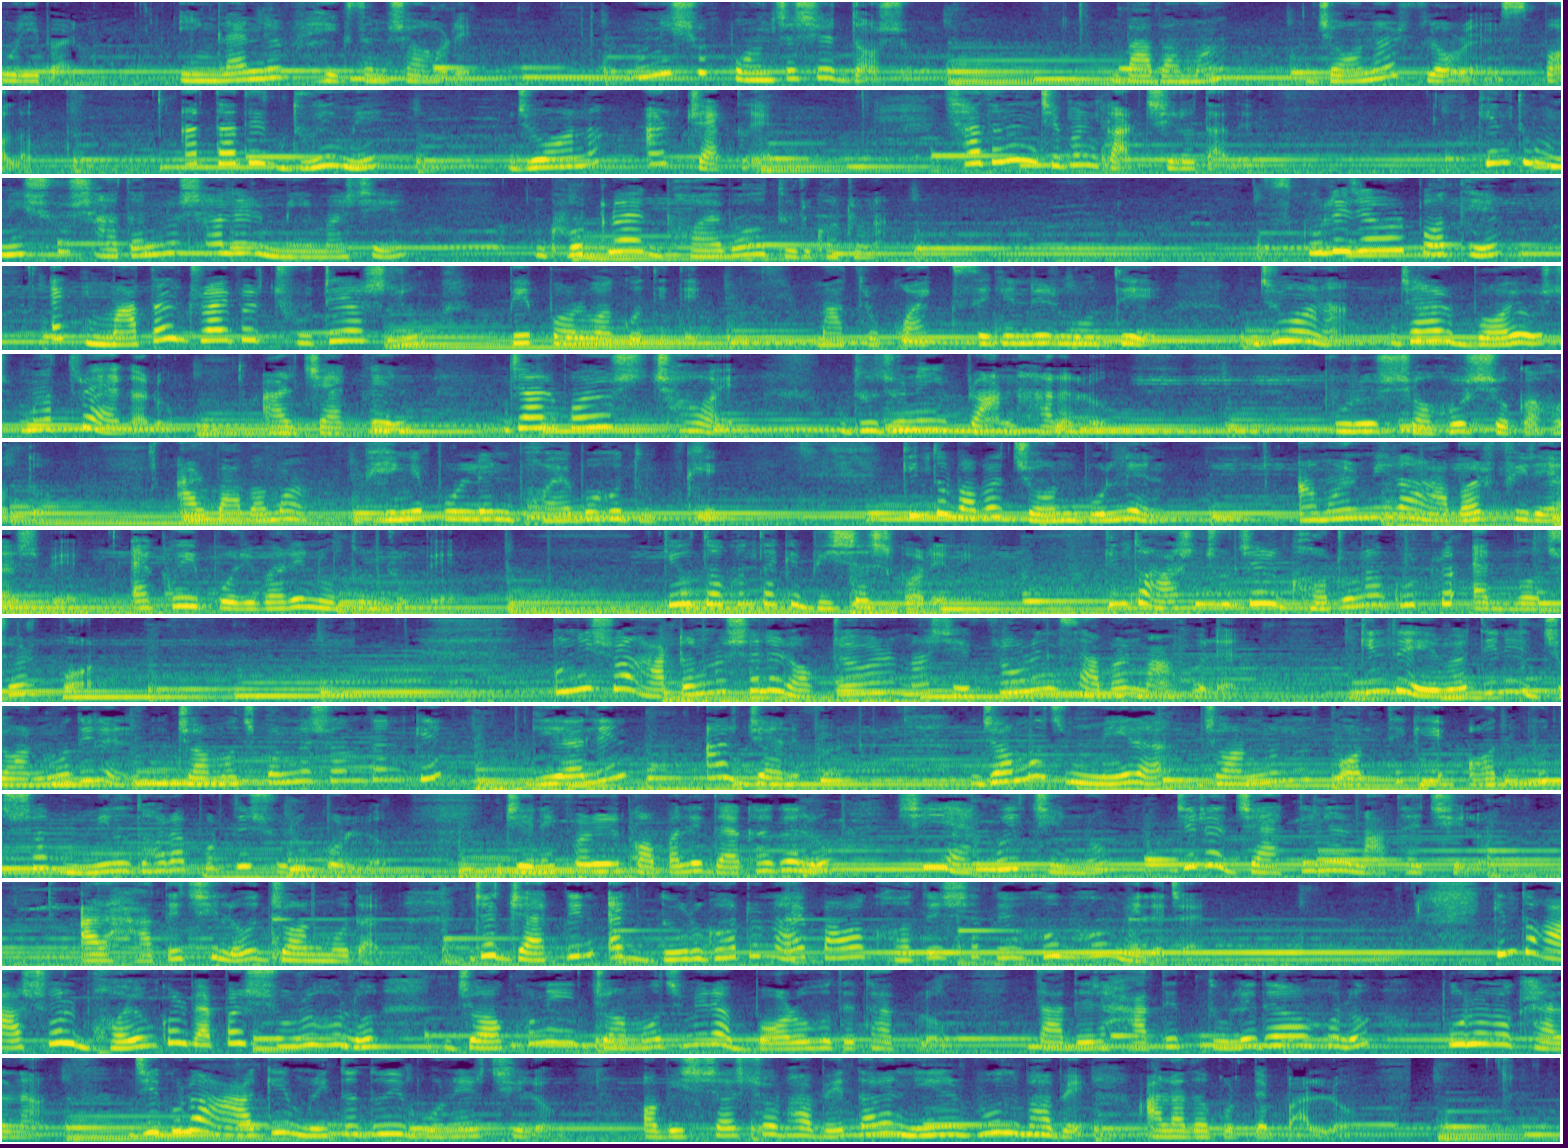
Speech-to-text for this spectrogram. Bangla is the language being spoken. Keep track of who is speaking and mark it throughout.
Speaker 1: পরিবার, ইংল্যান্ডের হেক্সাম শহরে। উনিশশো পঞ্চাশের দশক। বাবা মা, জন আর ফ্লোরেন্স পলক আর তাদের দুই মেয়ে, জোয়ানা আর জ্যাকলিন সাধারণ জীবন কাটছিল তাদের। কিন্তু উনিশশো সাতান্ন সালের মে মাসে ঘটল এক ভয়াবহ দুর্ঘটনা। স্কুলে যাওয়ার পথে এক মাতাল ড্রাইভার ছুটে আসলো বেপরোয়া গতিতে। মাত্র কয়েক সেকেন্ডের মধ্যে জোয়ানা, যার বয়স মাত্র এগারো, আর জ্যাকলিন, যার বয়স ছয়, দুজনেই প্রাণ হারালো। পুরো শহর শোকাহত, আর বাবা মা ভেঙে পড়লেন ভয়াবহ দুঃখে। কিন্তু বাবা জন বললেন, আমার মেয়েরা আবার ফিরে আসবে, একই পরিবারে নতুন রূপে। কেউ তখন তাকে বিশ্বাস করেনি। কিন্তু আশ্চর্যের ঘটনা ঘটল এক বছর পর। উনিশশো আটান্ন সালের অক্টোবর মাসে ফ্লোরেন্স আবার মা হলেন। কিন্তু এবার তিনি জন্ম দিলেন যমজ কন্যা সন্তানকে, গিয়ালিন আর জেনিফার। যমজ মেয়েরা জন্মানোর পর থেকে অদ্ভুত সব মিল ধরা পড়তে শুরু করল। জেনিফারের কপালে দেখা গেল সেই একই চিহ্ন যেটা জ্যাকলিনের মাথায় ছিল। আর হাতে ছিল জন্মদাগ যা জ্যাকলিন এক দুর্ঘটনায় পাওয়া ক্ষতের সাথে হুবহু মিলে যায়। কিন্তু আসল ভয়ঙ্কর ব্যাপার শুরু হলো যখনই যমজ মেয়েরা বড় হতে থাকল। তাদের হাতে তুলে দেওয়া হলো পুরনো খেলনা, যেগুলো আগে মৃত দুই বোনের ছিল। অবিশ্বাস্যভাবে তারা নির্ভুলভাবে আলাদা করতে পারল।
